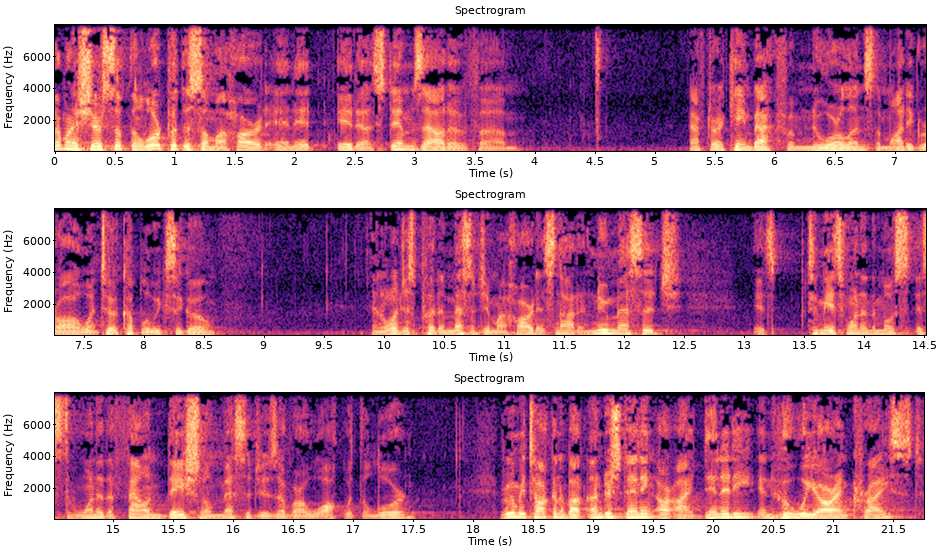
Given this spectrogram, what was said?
I want to share something. The Lord put this on my heart, and it, it uh, stems out of um, after I came back from New Orleans, the Mardi Gras I went to a couple of weeks ago. And the Lord just put a message in my heart. It's not a new message. It's to me, it's one of the most, it's one of the foundational messages of our walk with the Lord. We're going to be talking about understanding our identity and who we are in Christ.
